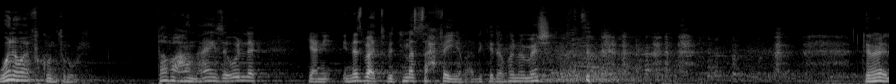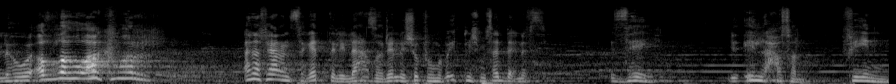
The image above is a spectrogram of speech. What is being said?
وأنا واقف في كنترول. طبعا عايز أقول لك يعني الناس بقت بتمسح فيا بعد كده وأنا ماشي. تمام؟ اللي هو الله أكبر! أنا فعلا سجدت لله عز وجل شكر وما بقيت مش مصدق نفسي. إزاي؟ إيه اللي حصل؟ فين؟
